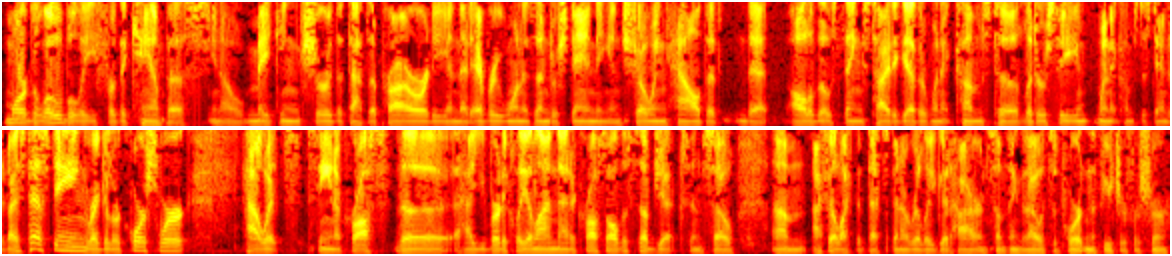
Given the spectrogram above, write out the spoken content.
more globally for the campus, you know, making sure that that's a priority and that everyone is understanding and showing how that, that all of those things tie together when it comes to literacy, when it comes to standardized testing, regular coursework, how it's seen across the, how you vertically align that across all the subjects. And so, um, I feel like that that's been a really good hire and something that I would support in the future for sure.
